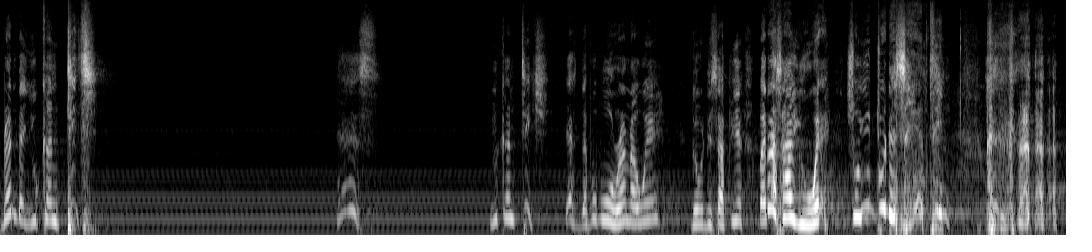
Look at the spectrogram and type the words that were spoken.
Brenda, you can teach. Yes. You can teach. Yes, the people will run away, they will disappear, but that's how you were. So you do the same thing.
